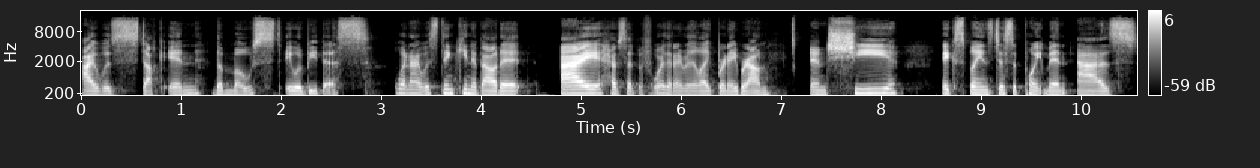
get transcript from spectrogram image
I was stuck in the most, it would be this. When I was thinking about it, I have said before that I really like Brene Brown, and she explains disappointment as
